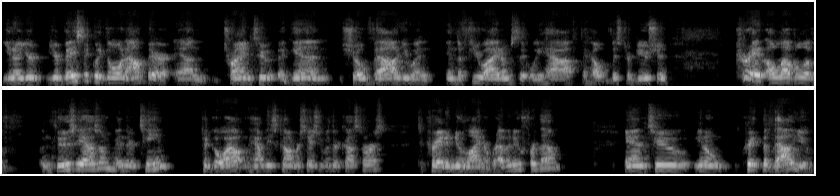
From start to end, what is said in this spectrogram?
you know, you're you're basically going out there and trying to again show value in in the few items that we have to help distribution create a level of enthusiasm in their team to go out and have these conversations with their customers to create a new line of revenue for them and to you know create the value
